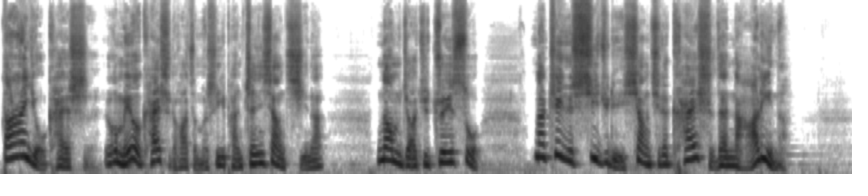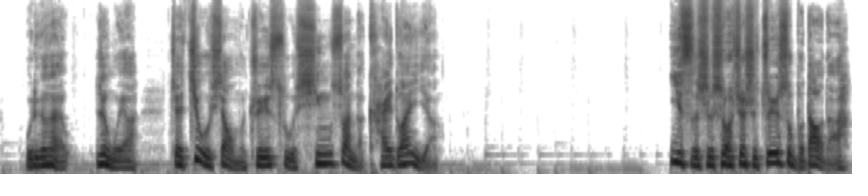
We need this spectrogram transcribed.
当然有开始，如果没有开始的话，怎么是一盘真象棋呢？那我们就要去追溯，那这个戏剧里象棋的开始在哪里呢？维特根斯坦认为啊，这就像我们追溯心算的开端一样，意思是说这是追溯不到的啊，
